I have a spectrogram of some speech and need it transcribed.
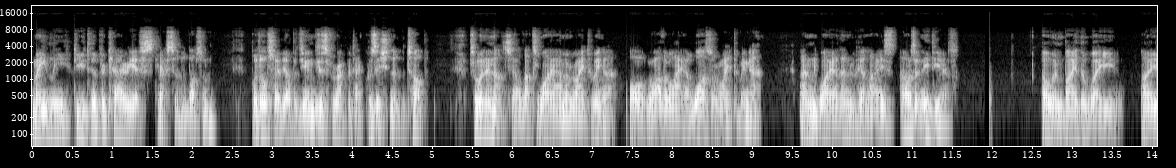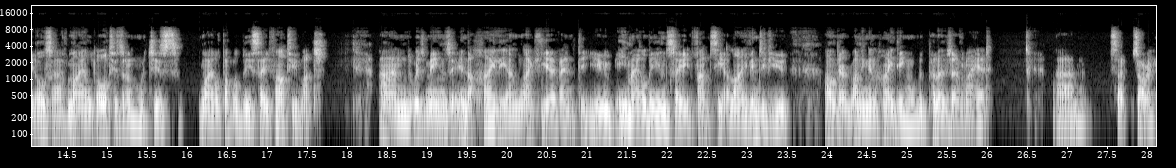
mainly due to the precarious stress at the bottom but also the opportunities for rapid acquisition at the top. So, in a nutshell, that's why I'm a right winger, or rather, why I was a right winger, and why I then realised I was an idiot. Oh, and by the way, I also have mild autism, which is why I'll probably say far too much. And which means, in the highly unlikely event that you email me and say, fancy a live interview, I'll go running and hiding with pillows over my head. Um, so, sorry.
